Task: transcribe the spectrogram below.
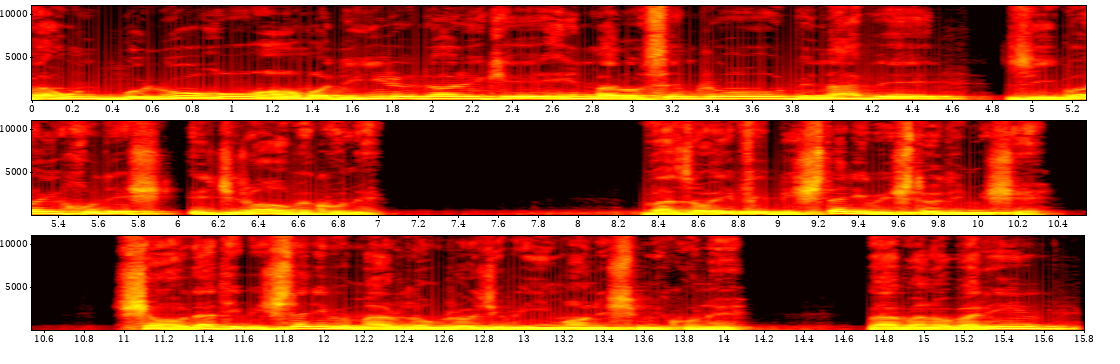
و اون بلوغ و آمادگی رو داره که این مراسم رو به نحو زیبای خودش اجرا بکنه. وظایف بیشتری بهش داده میشه. شهادت بیشتری به مردم راجع به ایمانش می‌کنه. و بنابراین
